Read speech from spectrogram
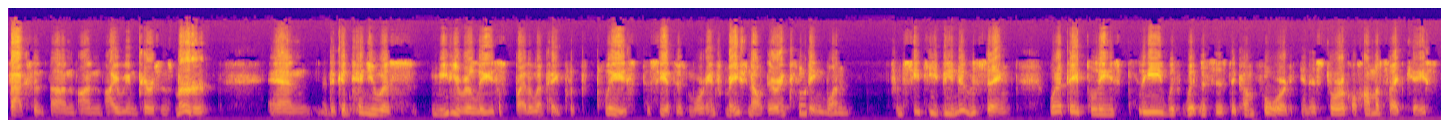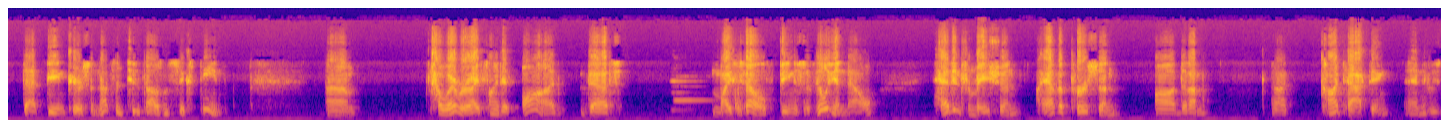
facts on, on Irene Pearson's murder and the continuous media release by the Winnipeg Police to see if there's more information out there, including one from CTV News saying Winnipeg Police plea with witnesses to come forward in historical homicide case, that being Pearson. That's in 2016. Um, however, I find it odd that myself, being a civilian now, had information. I have a person uh, that I'm uh, contacting and who's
